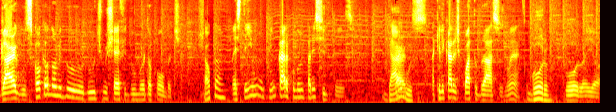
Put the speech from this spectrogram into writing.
Gargus, qual que é o nome do, do último chefe do Mortal Kombat? Shao Kahn. Mas tem um, tem um cara com nome parecido com esse. Gargus? Aquele cara de quatro braços, não é? Goro. Goro aí, ó.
